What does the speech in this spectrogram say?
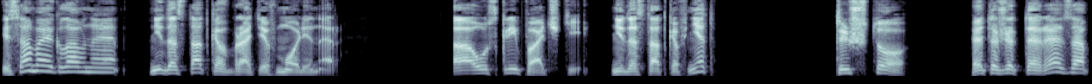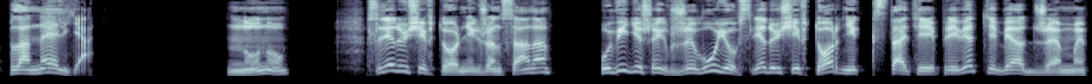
и самое главное, недостатков братьев Молинер. А у скрипачки недостатков нет? Ты что? Это же Тереза Планелья. Ну-ну. В следующий вторник, Жансана, увидишь их вживую в следующий вторник. Кстати, привет тебе от Джеммы.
